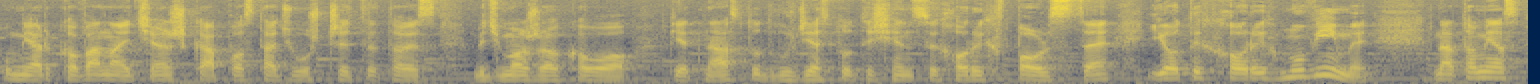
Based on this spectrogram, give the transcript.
umiarkowana i ciężka postać łuszczycy to jest być może około 15-20 tysięcy chorych w Polsce i o tych chorych mówimy. Natomiast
